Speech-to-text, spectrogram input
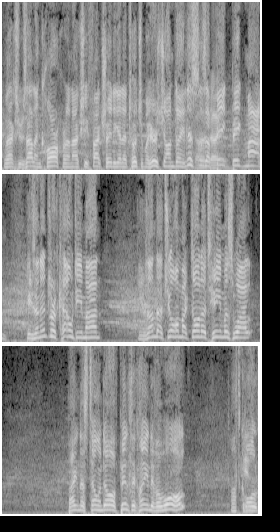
who actually was Alan Corcoran, actually fact trying to get a touch of him. But here's John Doyle. This John is a big, big man. He's an inter-county man. He was on that Joe McDonagh team as well. Bagenalstown though have built a kind of a wall. That's goal,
